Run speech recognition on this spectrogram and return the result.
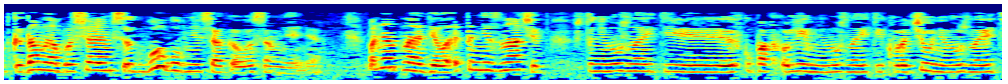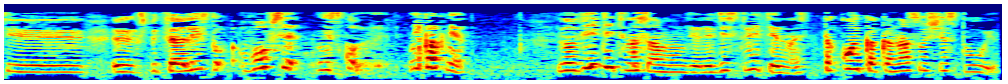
Вот когда мы обращаемся к Богу, вне всякого сомнения, Понятное дело, это не значит, что не нужно идти в Купат-Холим, не нужно идти к врачу, не нужно идти э, к специалисту. Вовсе никак нет. Но видеть на самом деле действительность такой, как она существует,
